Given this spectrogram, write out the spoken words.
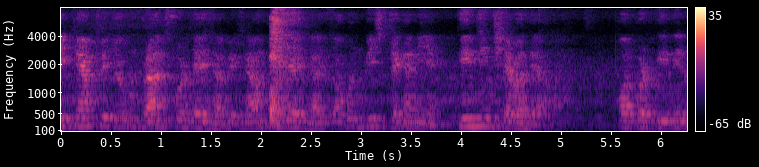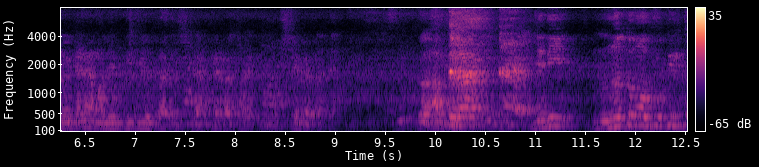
এই ক্যাম্পে যখন ব্রাঞ্চ পর্যায়ে যাবে, গ্রাম পর্যায়ে যায়, তখন বিশ টাকা নিয়ে তিন দিন সেবা দেওয়া হয়। পরপর তিন দিন ওইখানে আমাদের ফিজিওথেরাপিস্ট ডাক্তাররা থাকে, সেবাটা দেয়। তো আপনারা যদি ন্যূনতম উপকৃত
